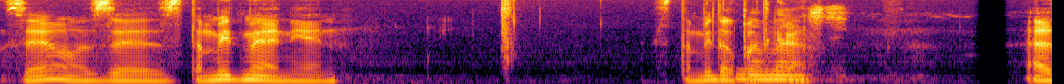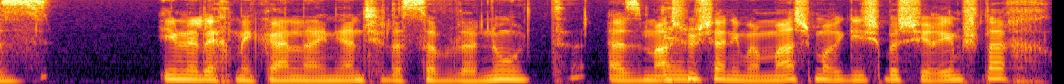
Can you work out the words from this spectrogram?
זהו, זה, זה תמיד מעניין. זה תמיד הרפתקה. ממש. אז אם נלך מכאן לעניין של הסבלנות, אז משהו כן. שאני ממש מרגיש בשירים שלך,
